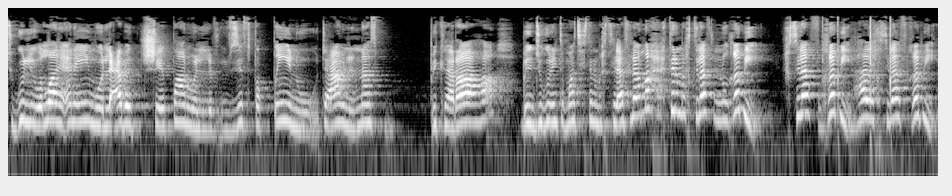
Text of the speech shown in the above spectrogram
تقول لي والله أنا ايم ولا عبد الشيطان ولا زفت الطين وتعامل الناس بكراهة بعدين تقول أنت ما تحترم اختلاف لا ما ححترم اختلاف إنه غبي اختلاف غبي هذا اختلاف غبي.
